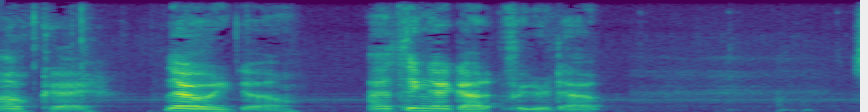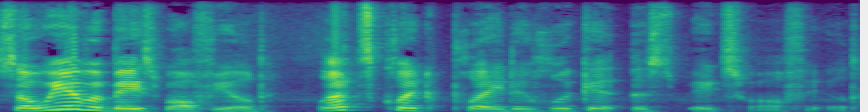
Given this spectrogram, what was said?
Okay, there we go. I think I got it figured out. So we have a baseball field. Let's click play to look at this baseball field.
